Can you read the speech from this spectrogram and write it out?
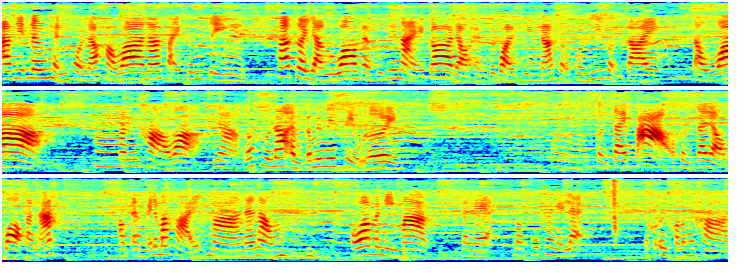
อาทิตย์หนึ่งเห็นผลแล้วค่ะว่าหน้าใสขึ้นจริง ถ้าเกิดอยากรู้ว่าออมแอมซื้อที่ไหนก็เดี๋ยวแอมจะบอกอีกทีนะสำหรับคนที่สนใจ แต่ว่ามันขาวอะเนี่ยก็คือหน้าแอมก็ไม่มีสิวเลยสนใจเปล่าสนใจเดี๋ยวบอกกันนะออมแอมไม่ได้มาขายมาแนะนำเพราะว่ามันดีมากไปแล้วมาพูดแค่นี้แหละแล้วคนอื่นเขาลำคาญ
